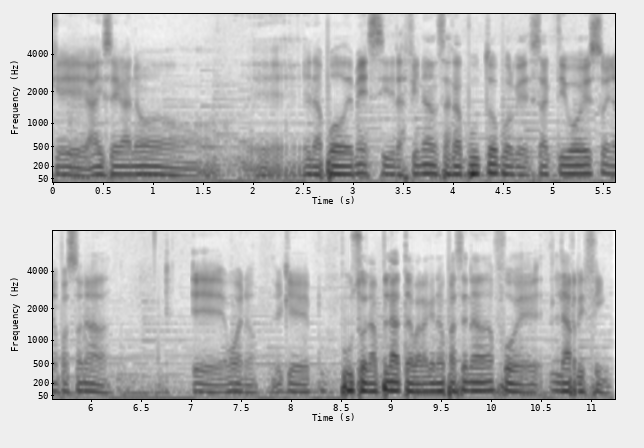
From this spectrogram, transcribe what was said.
que ahí se ganó eh, el apodo de Messi de las finanzas Caputo porque se activó eso y no pasó nada. Eh, bueno, el que puso la plata para que no pase nada fue Larry Fink.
